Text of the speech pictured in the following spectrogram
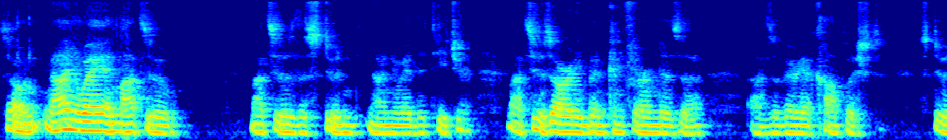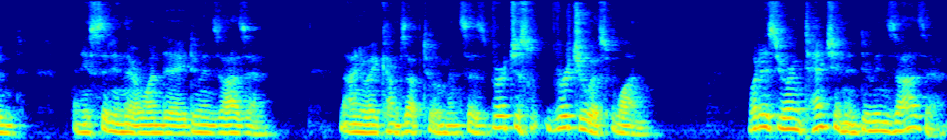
So Nanyue and Mazu, Mazu is the student, Nanyue the teacher. Mazu has already been confirmed as a as a very accomplished student, and he's sitting there one day doing zazen. Nanyue comes up to him and says, "Virtuous, virtuous one, what is your intention in doing zazen?"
